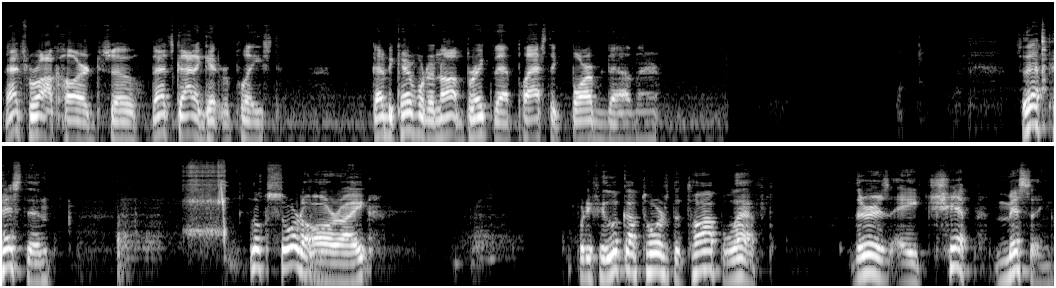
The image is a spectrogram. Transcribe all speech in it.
that's rock hard, so that's got to get replaced. Got to be careful to not break that plastic barb down there. So that piston looks sort of alright. But if you look up towards the top left, there is a chip missing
